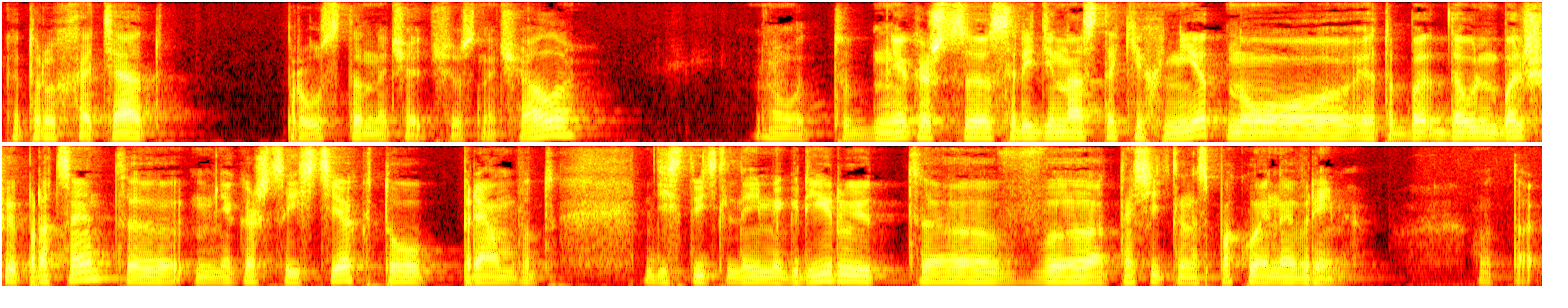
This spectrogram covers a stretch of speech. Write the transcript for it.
которые хотят просто начать все сначала. Вот. Мне кажется, среди нас таких нет, но это довольно большой процент, э, мне кажется, из тех, кто прям вот действительно эмигрирует э, в относительно спокойное время. Вот так.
